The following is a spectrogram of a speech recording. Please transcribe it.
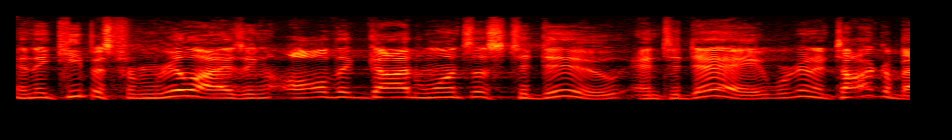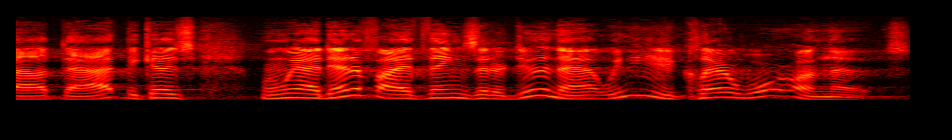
and they keep us from realizing all that God wants us to do. And today we're going to talk about that because when we identify things that are doing that, we need to declare war on those.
